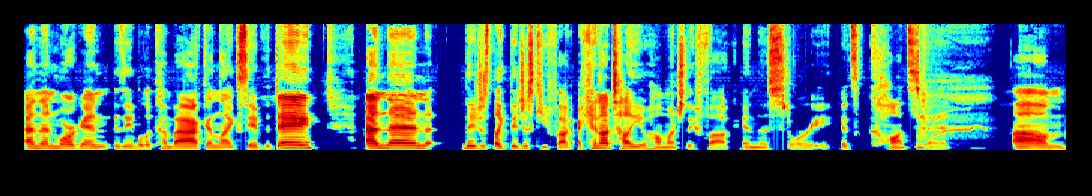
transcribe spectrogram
and then Morgan is able to come back and like save the day and then they just like they just keep fuck. I cannot tell you how much they fuck in this story. It's constant. um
